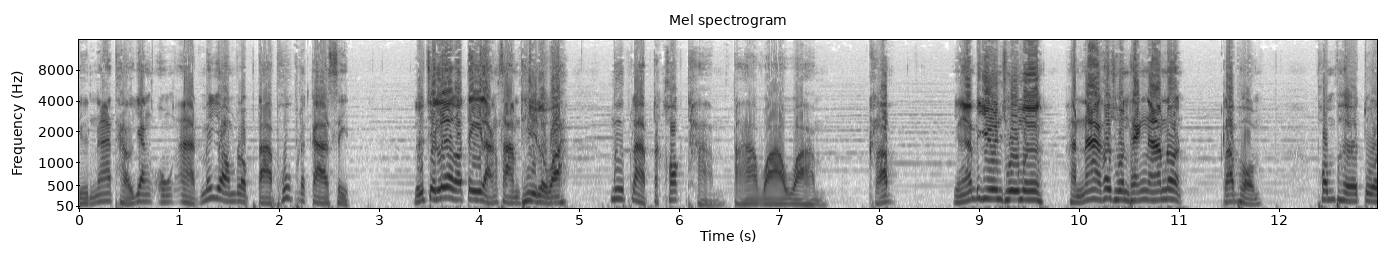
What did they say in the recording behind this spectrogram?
ยืนหน้าแถวยังองอาจไม่ยอมหลบตาผู้ประกาศสิทธิ์หรือจะเลิกเอาตีหลังสามทีหรอวะมือปราบตะคอกถาม ตาวาวาม ครับ อย่างนั้นไปยืนชูมือ หันหน้าเข้าชนแทงน้ำน่นครับผม ผมเพอตัว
